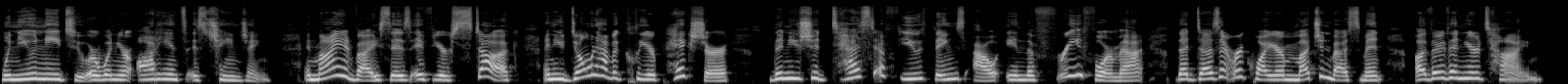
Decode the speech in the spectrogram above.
when you need to or when your audience is changing. And my advice is if you're stuck and you don't have a clear picture, then you should test a few things out in the free format that doesn't require much investment other than your time.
